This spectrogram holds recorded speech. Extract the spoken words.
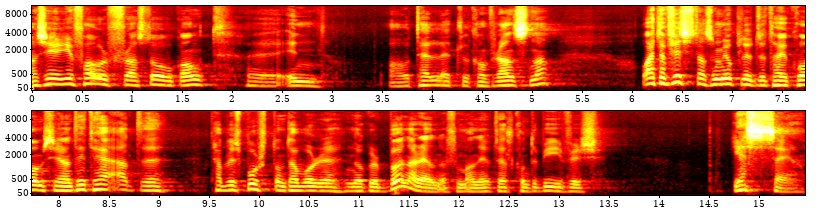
Han sier, jeg får fra stovgångt inn av hotellet til konferansene. Og et av første som jeg opplevde da jeg kom, sier han, det er at uh, det ble spurt om det var noen bønarevner som han eventuelt kunne bli for. Yes, sier han.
